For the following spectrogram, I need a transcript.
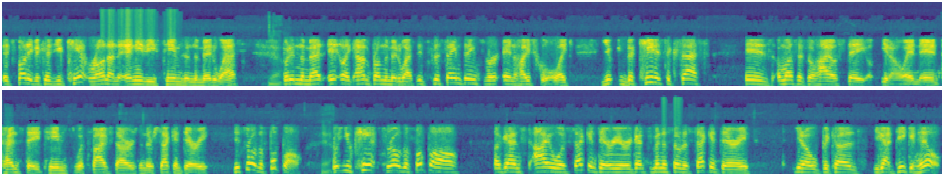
it's funny because you can't run on any of these teams in the Midwest. Yeah. But in the Med, it, like I'm from the Midwest, it's the same thing for in high school. Like, you, the key to success is unless it's Ohio State, you know, and, and Penn State teams with five stars in their secondary, you throw the football. Yeah. But you can't throw the football against Iowa's secondary or against Minnesota's secondary, you know, because you got Deacon Hill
